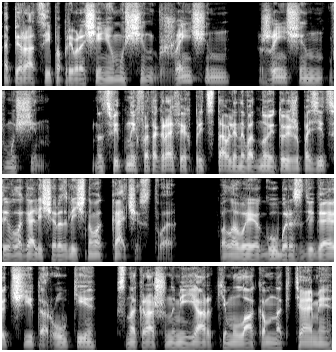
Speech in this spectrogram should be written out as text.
операции по превращению мужчин в женщин, женщин в мужчин. На цветных фотографиях представлены в одной и той же позиции влагалища различного качества. Половые губы раздвигают чьи-то руки с накрашенными ярким лаком ногтями.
